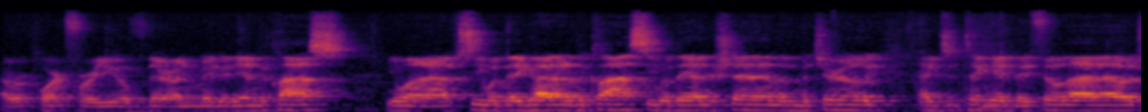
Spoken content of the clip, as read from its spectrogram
a report for you if they're on maybe at the end of the class. You wanna see what they got out of the class, see what they understand of the material, exit ticket, they fill that out,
